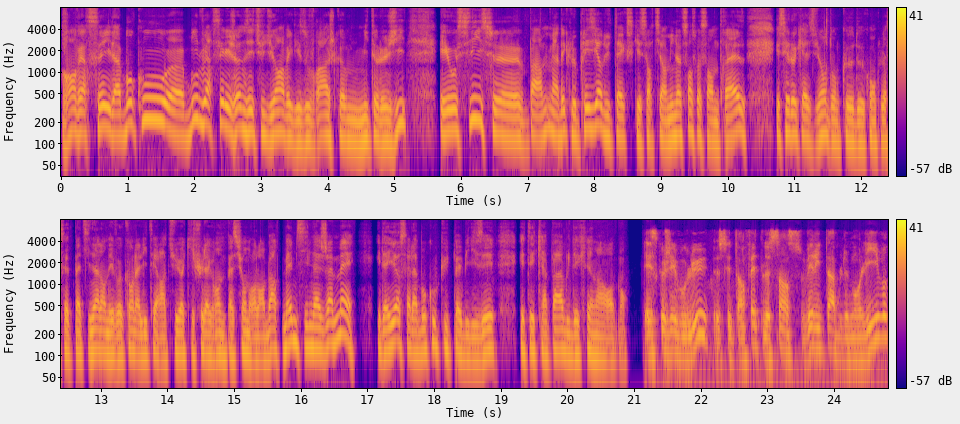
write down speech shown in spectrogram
renversé. Il a a beaucoup euh, bouleversé les jeunes étudiants avec des ouvrages comme Mythologie et aussi ce, avec le plaisir du texte qui est sorti en 1973. Et c'est l'occasion donc euh, de conclure cette matinale en évoquant la littérature qui fut la grande passion de Roland Barthes, même s'il n'a jamais, et d'ailleurs ça l'a beaucoup culpabilisé, été capable d'écrire un roman. Et ce que j'ai voulu, c'est en fait le sens véritable de mon livre,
